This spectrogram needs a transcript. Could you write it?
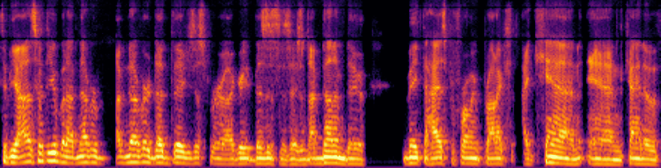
to be honest with you, but I've never I've never done things just for uh, great business decisions. I've done them to make the highest performing products I can and kind of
